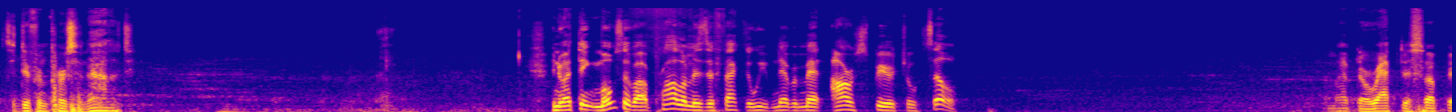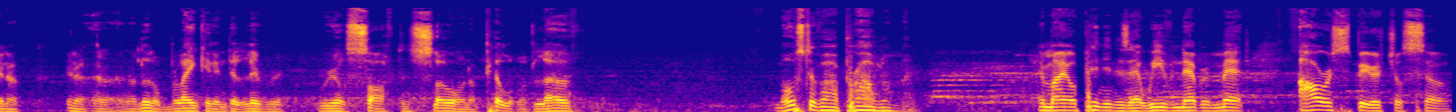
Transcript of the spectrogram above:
It's a different personality. You know, I think most of our problem is the fact that we've never met our spiritual self. I'm gonna have to wrap this up in a in a, in a, in a little blanket and deliver it real soft and slow on a pillow of love. Most of our problem, in my opinion, is that we've never met our spiritual self.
